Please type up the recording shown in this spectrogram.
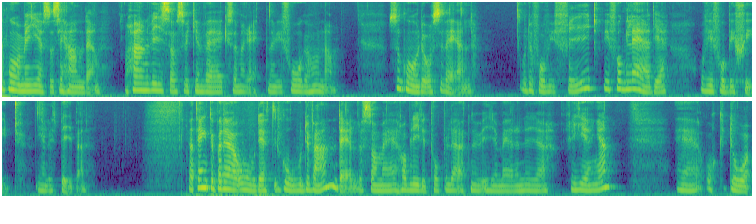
vi går med Jesus i handen och han visar oss vilken väg som är rätt när vi frågar honom, så går det oss väl. Och då får vi frid, vi får glädje och vi får beskydd enligt Bibeln. Jag tänkte på det här ordet god vandel som är, har blivit populärt nu i och med den nya regeringen. Eh, och då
